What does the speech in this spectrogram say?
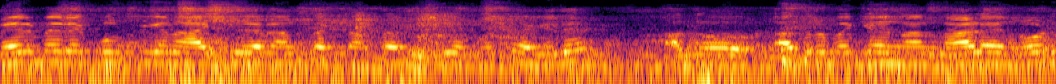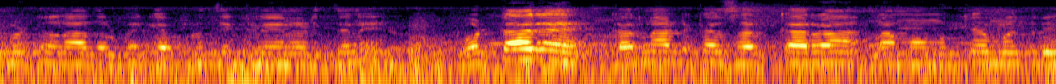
ಬೇರೆ ಬೇರೆ ಗುಂಪಿಗೆ ಹಾಕಿದ್ದಾರೆ ಅಂತಕ್ಕಂಥ ವಿಷಯ ಗೊತ್ತಾಗಿದೆ. ಅದು ಅದ್ರ ಬಗ್ಗೆ ನಾನು ನಾಳೆ ನೋಡಿಬಿಟ್ಟು ನಾನು ಅದ್ರ ಬಗ್ಗೆ ಪ್ರತಿಕ್ರಿಯೆ ನೀಡ್ತೇನೆ. ಒಟ್ಟಾರೆ ಕರ್ನಾಟಕ ಸರ್ಕಾರ ನಮ್ಮ ಮುಖ್ಯಮಂತ್ರಿ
